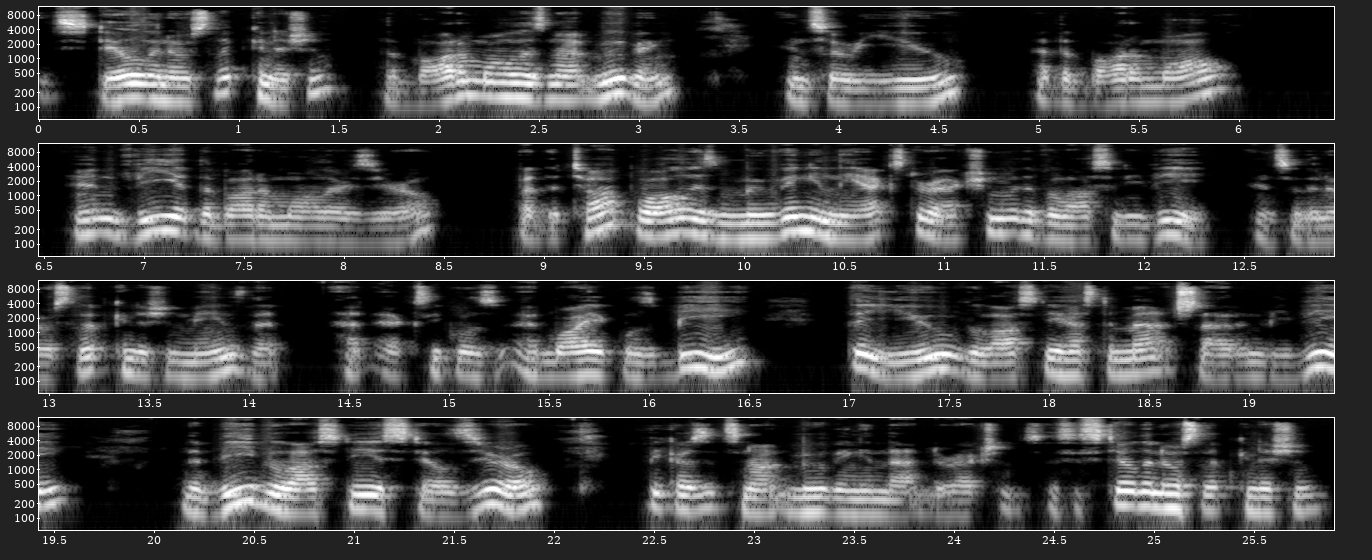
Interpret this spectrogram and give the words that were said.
It's still the no-slip condition. The bottom wall is not moving, and so u at the bottom wall and v at the bottom wall are zero, but the top wall is moving in the x direction with a velocity v, and so the no-slip condition means that at x equals, at y equals b, the u velocity has to match that and be v, the v velocity is still zero because it's not moving in that direction. So this is still the no-slip condition,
